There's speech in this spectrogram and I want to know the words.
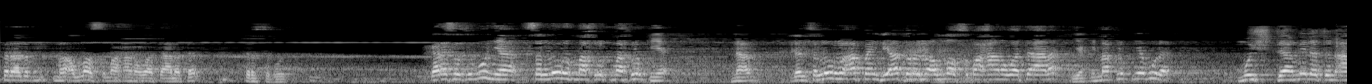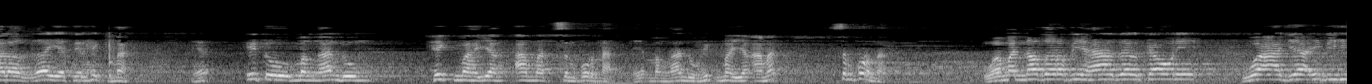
terhadap hikmah Allah Subhanahu wa taala tersebut. Karena sesungguhnya seluruh makhluk-makhluknya nah, dan seluruh apa yang diatur oleh Allah Subhanahu wa taala yakni makhluknya pula mustamilatun ala ghayatil hikmah. Ya, itu mengandung hikmah yang amat sempurna, ya, mengandung hikmah yang amat sempurna. Hadzal kauni wa ajaibihi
